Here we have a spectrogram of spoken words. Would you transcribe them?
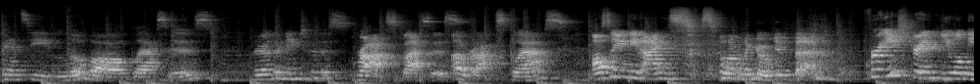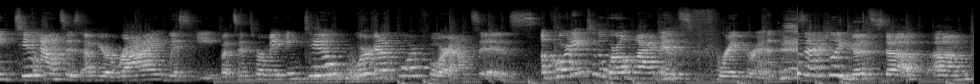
fancy lowball glasses. Are there other names for this? rocks glasses. A rocks glass. Also, you need ice, so I'm gonna go get that. For each drink, you will need two ounces of your rye whiskey, but since we're making two, we're gonna pour four ounces. According to the World worldwide, It's fragrant. it's actually good stuff. Um,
